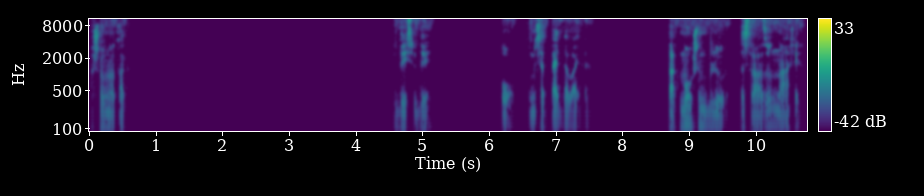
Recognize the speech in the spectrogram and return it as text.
А що воно так? Сюди, сюди. О, 75 давайте. Так, Motion Blur. Це сразу, нафіг.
